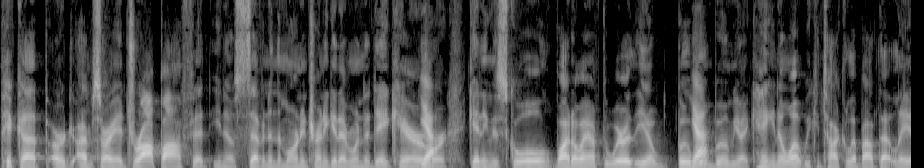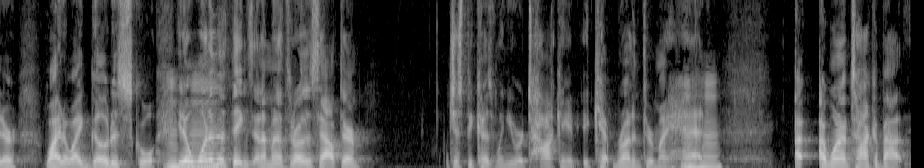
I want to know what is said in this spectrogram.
pickup or I'm sorry, a drop off at, you know, seven in the morning trying to get everyone to daycare yeah. or getting to school. Why do I have to wear, you know, boom, yeah. boom, boom. You're like, hey, you know what? We can talk about that later. Why do I go to school. Mm-hmm. You know, one of mm-hmm. the things, and I'm going to throw this out there just because when you were talking, it, it kept running through my head. Mm-hmm. I, I want to talk about,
